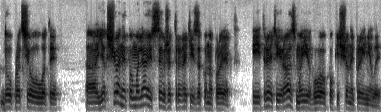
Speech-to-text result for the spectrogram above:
доопрацьовувати. Е, Якщо я не помиляюсь, це вже третій законопроект, і третій раз ми його поки що не прийняли.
